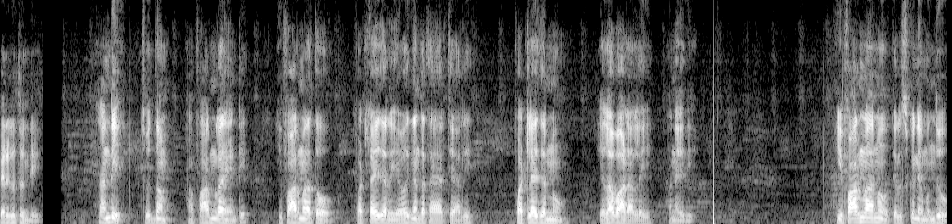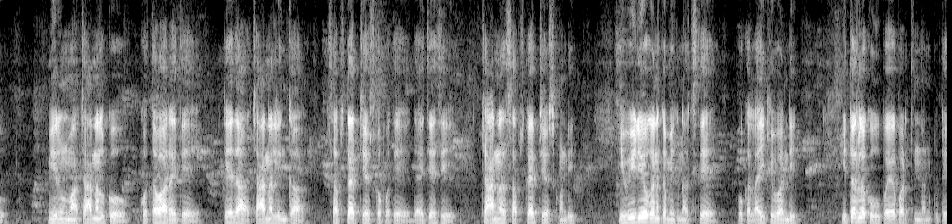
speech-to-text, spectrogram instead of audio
పెరుగుతుంది. రండి చూద్దాం ఆ ఫార్ములా ఏంటి? ఈ ఫార్ములాతో ఫర్టిలైజర్ ఏ విధంగా తయారు చేయాలి? ఫర్టిలైజర్ను ఎలా వాడాలి అనేది. ఈ ఫార్ములాను తెలుసుకునే ముందు మీరు మా ఛానల్కు కొత్తవారైతే లేదా ఛానల్ ఇంకా సబ్స్క్రైబ్ చేసుకోకపోతే దయచేసి ఛానల్ సబ్స్క్రైబ్ చేసుకోండి. ఈ వీడియో కనుక మీకు నచ్చితే ఒక లైక్ ఇవ్వండి. ఇతరులకు ఉపయోగపడుతుంది అనుకుంటే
